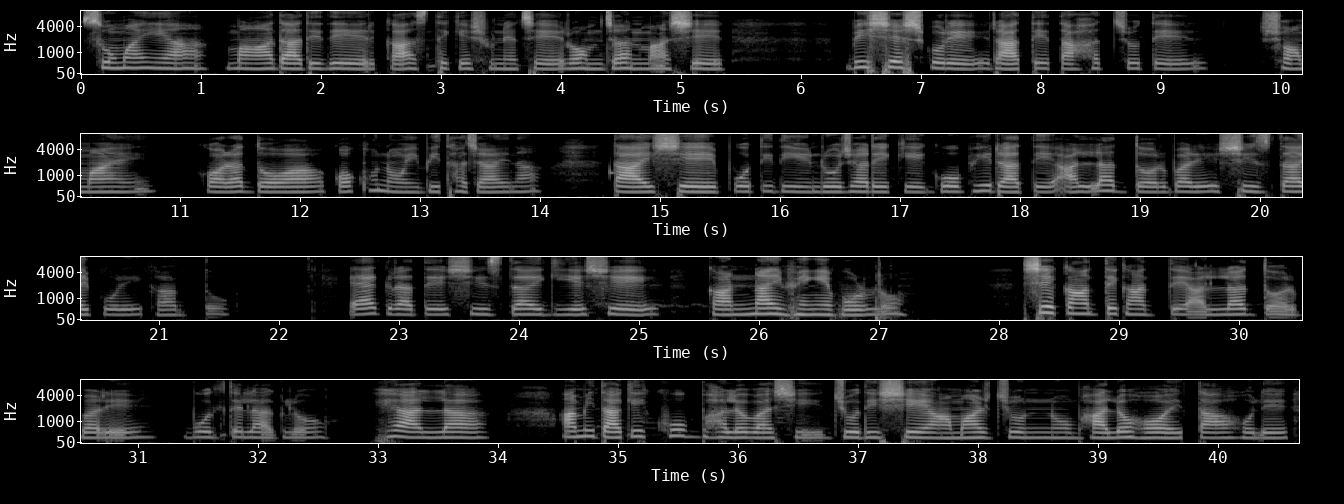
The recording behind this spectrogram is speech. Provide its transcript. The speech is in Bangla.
সুমাইয়া মা দাদিদের কাছ থেকে শুনেছে, রমজান মাসের, বিশেষ করে রাতে তাহাজ্জুদের সময় করা দোয়া কখনোই বৃথা যায় না। তাই সে প্রতিদিন রোজা রেখে গভীর রাতে আল্লাহর দরবারে সিজদায় পড়ে কাঁদত। এক রাতে সিজদায় গিয়ে সে কান্নায় ভেঙে পড়ল। সে কাঁদতে কাঁদতে আল্লাহর দরবারে বলতে লাগল, হে আল্লাহ আমি তাকে খুব ভালোবাসি। যদি সে আমার জন্য ভালো হয়, তাহলে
